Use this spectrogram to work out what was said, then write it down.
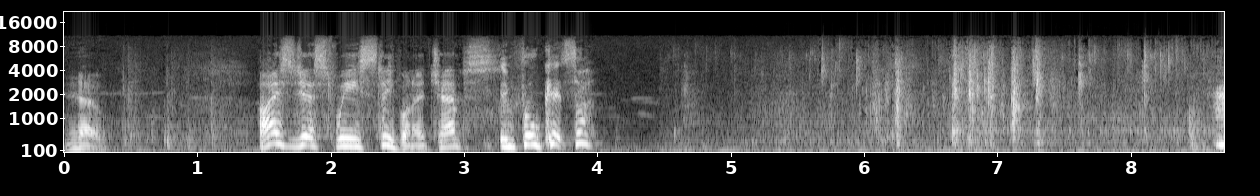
No. I suggest we sleep on it, chaps. In full kit, sir? Is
